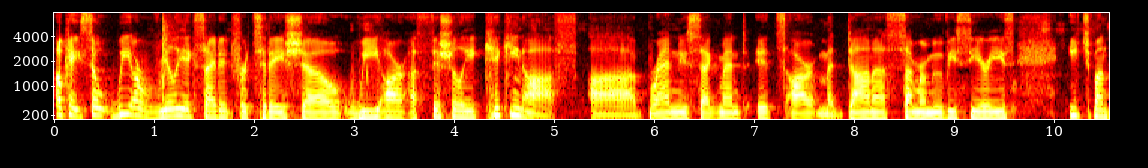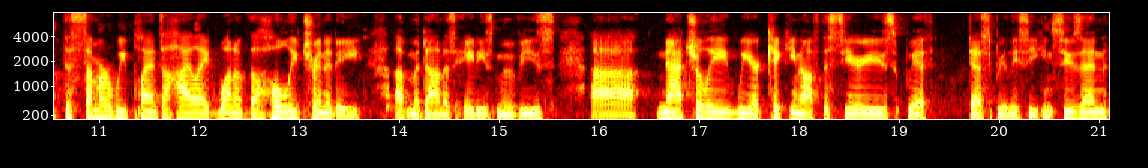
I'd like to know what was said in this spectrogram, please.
Okay, so we are really excited for today's show. We are officially kicking off a brand new segment. It's our Madonna Summer Movie Series. Each month this summer, we plan to highlight one of the holy trinity of Madonna's 80s movies. Uh, naturally, we are kicking off the series with Desperately Seeking Susan.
